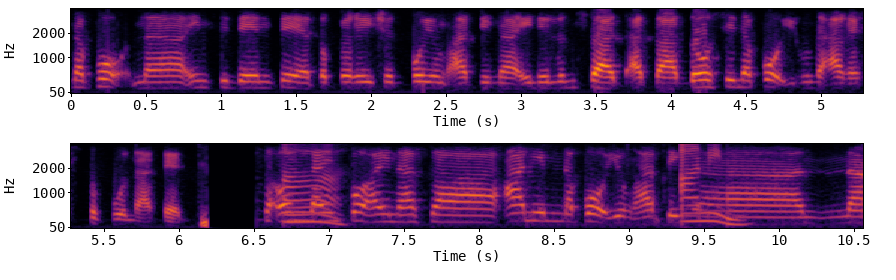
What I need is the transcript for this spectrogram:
na po na insidente at operation po yung ating uh, inilunsad at uh, 12 na po yung naaresto po natin. Sa online Ah. po ay nasa anim na po yung ating Anim. uh, na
